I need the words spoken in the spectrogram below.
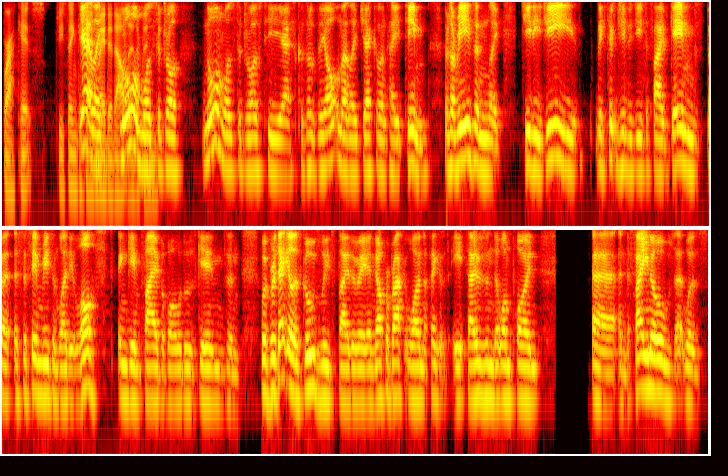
brackets? Do you think yeah, like made it out? no one have wants to draw. No one wants to draw as TES because they're the ultimate like Jekyll and Hyde team. There's a reason like JDG they took JDG to five games, but it's the same reason why they lost in game five of all of those games and with ridiculous gold leads by the way. In the upper bracket one, I think it was eight thousand at one point. Uh, in the finals, it was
